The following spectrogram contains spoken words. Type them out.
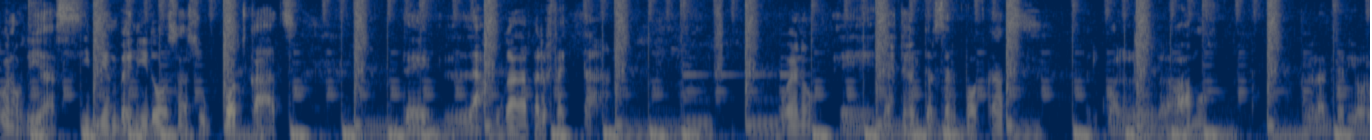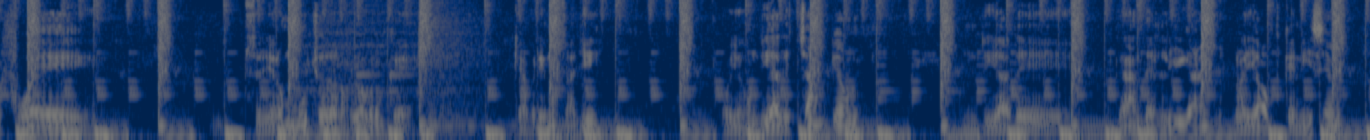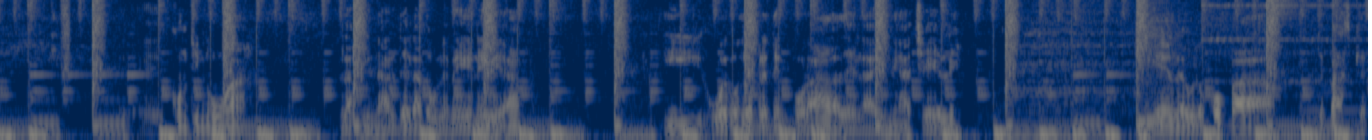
buenos días y bienvenidos a su podcast de La Jugada Perfecta. Bueno, eh, ya este es el tercer podcast, el cual grabamos. El anterior fue, se dieron muchos de los logros que, que abrimos allí. Hoy es un día de Champions, un día de grandes ligas en sus playoffs que inician continúa la final de la WNBA y juegos de pretemporada de la NHL y en la Eurocopa de básquet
